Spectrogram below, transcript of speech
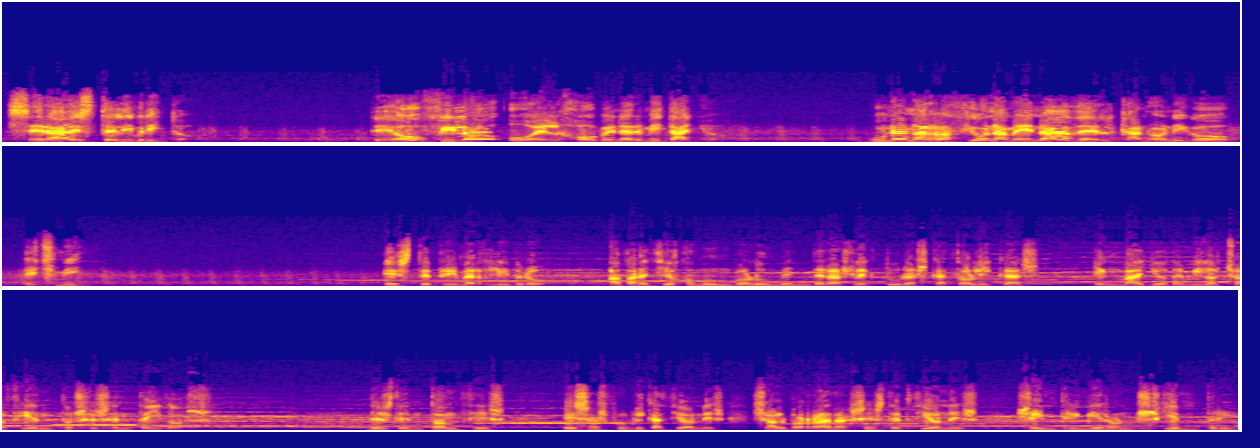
será este librito. Teófilo o el joven ermitaño. Una narración amena del canónigo Schmidt. Este primer libro apareció como un volumen de las lecturas católicas en mayo de 1862. Desde entonces, esas publicaciones, salvo raras excepciones, se imprimieron siempre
